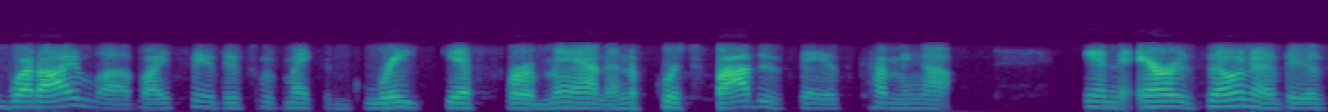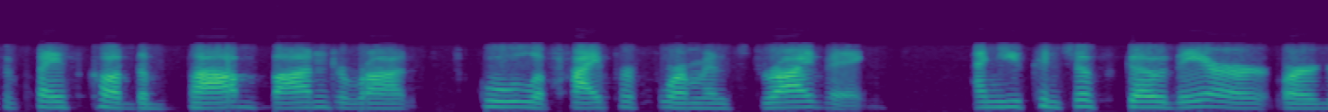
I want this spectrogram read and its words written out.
what I love, I say this would make a great gift for a man. And of course, Father's Day is coming up in Arizona, there's a place called the Bob Bondurant School of High Performance Driving. And you can just go there or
